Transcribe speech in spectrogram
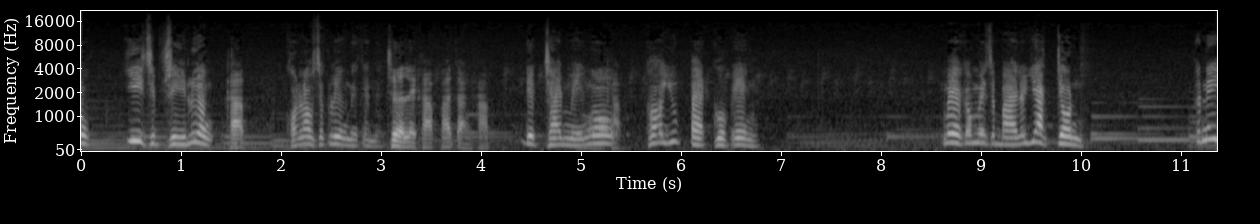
นุก 24 เรื่อง ครับอเล่าสักเรื่องหนึงกันนะ เชิญเลยครับพระอาจารย์ครับ เด็กชายเหมโง่ครับ เขาอายุแปดขวบเอง แม่ก็ไม่สบายแล้วยากจน ตอนนี้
